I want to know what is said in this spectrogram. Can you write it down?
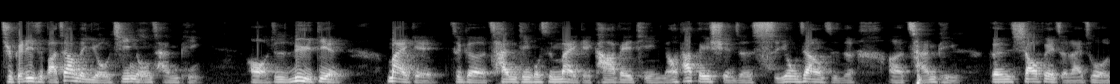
举个例子，把这样的有机农产品，哦，就是绿电卖给这个餐厅或是卖给咖啡厅，然后他可以选择使用这样子的呃产品跟消费者来做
